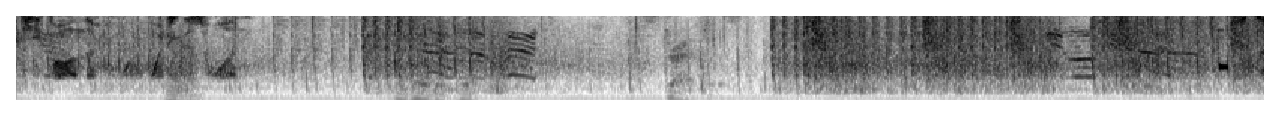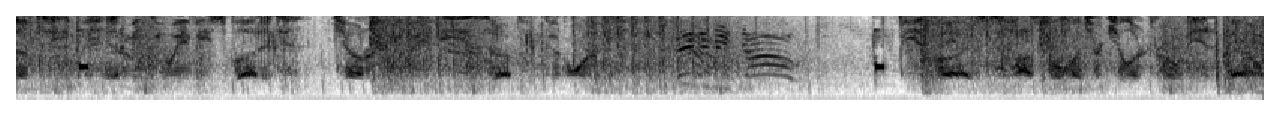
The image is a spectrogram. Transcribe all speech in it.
Keep on them. We're winning this one. Stretches. Heads up, team. Enemy UAV spotted. Counter UAV is up. Good work. Enemy down. Be advised. Hostile hunter killer drone inbound.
